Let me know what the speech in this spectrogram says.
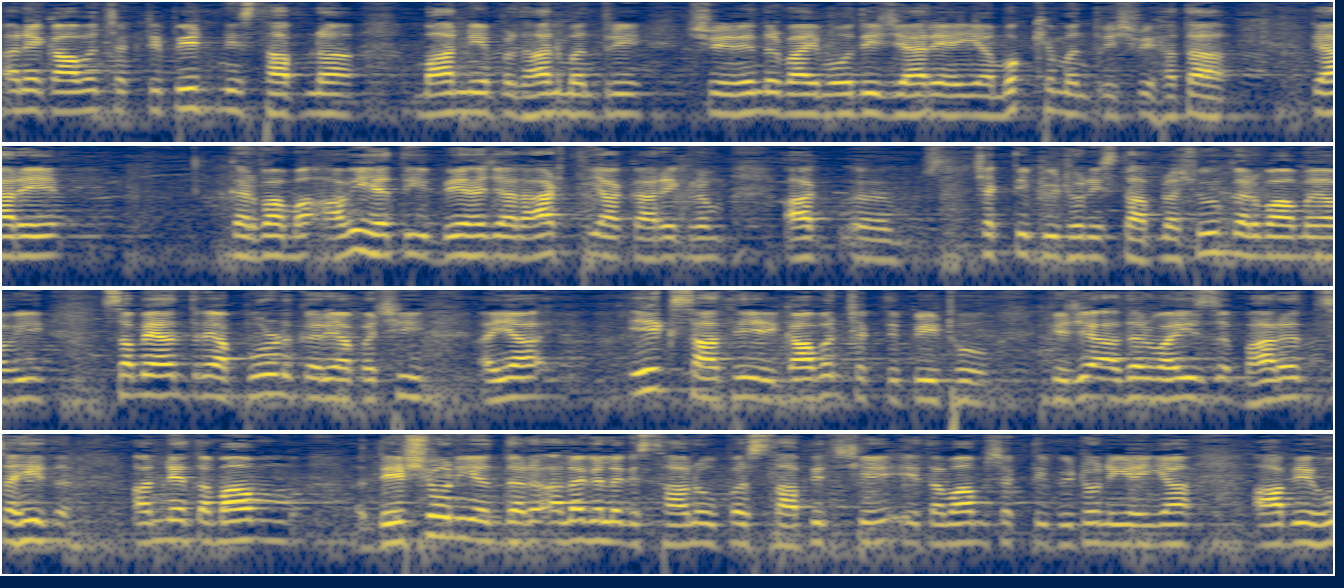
અને એકાવન શક્તિપીઠની સ્થાપના માનનીય પ્રધાનમંત્રી શ્રી નરેન્દ્રભાઈ મોદી જ્યારે અહીંયા મુખ્યમંત્રી શ્રી હતા, ત્યારે કરવામાં આવી હતી. બે હજાર આઠથી આ કાર્યક્રમ, આ શક્તિપીઠોની સ્થાપના શરૂ કરવામાં આવી. સમયાંતરે આ પૂર્ણ કર્યા પછી અહીંયા એક સાથે એકાવન શક્તિપીઠો કે જે અધરવાઇઝ ભારત સહિત અન્ય તમામ દેશોની અંદર અલગ અલગ સ્થાનો ઉપર સ્થાપિત છે, એ તમામ શક્તિપીઠોની અહીંયા આબેહુ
